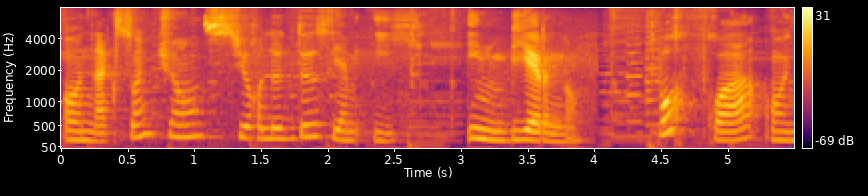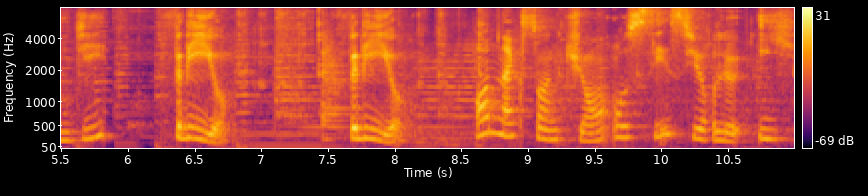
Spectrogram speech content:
En accentuant sur le deuxième i. Invierno. Pour froid, on dit frío. Frío en accentuant aussi sur le i,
